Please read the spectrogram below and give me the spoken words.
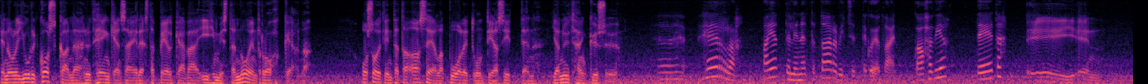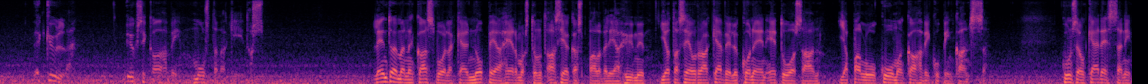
En ole juuri koskaan nähnyt henkensä edestä pelkäävää ihmistä noin rohkeana. Osoitin tätä aseella puoli tuntia sitten ja nyt hän kysyy – herra, ajattelin, että tarvitsetteko jotain kahvia, teetä? Ei, en. Kyllä. Yksi kahvi, mustana kiitos. Lentoemännän kasvoilla käy nopea hermostunut asiakaspalvelija hymy, jota seuraa kävely koneen etuosaan ja paluu kuuman kahvikupin kanssa. Kun se on kädessäni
